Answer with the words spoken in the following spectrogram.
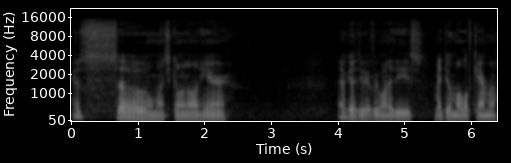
There's so much going on here. I've got to do every one of these. Might do them all off camera.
